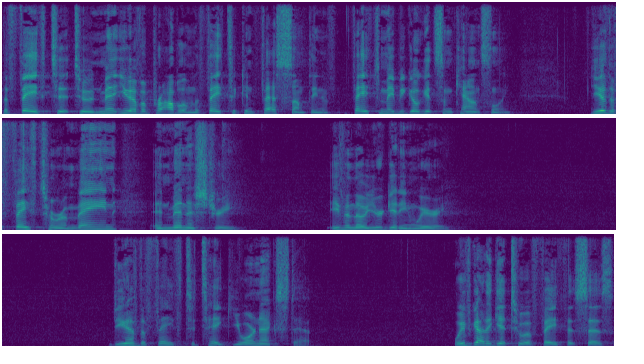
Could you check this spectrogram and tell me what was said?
the faith to, to admit you have a problem, the faith to confess something, the faith to maybe go get some counseling? Do you have the faith to remain in ministry even though you're getting weary? Do you have the faith to take your next step? We've got to get to a faith that says,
